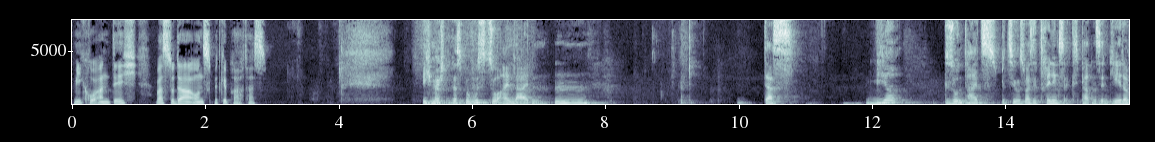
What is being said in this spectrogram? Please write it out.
Mikro an dich, was du da uns mitgebracht hast. Ich möchte das bewusst so einleiten, hm, dass wir Gesundheits- beziehungsweise Trainingsexperten sind. Jeder,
